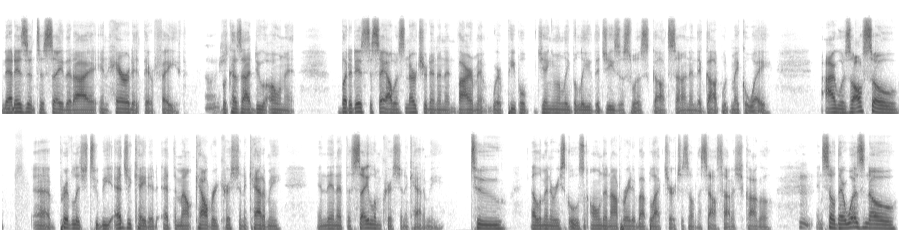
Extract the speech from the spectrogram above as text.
That mm-hmm. isn't to say that I inherited their faith, because I do own it but it is to say I was nurtured in an environment where people genuinely believed that Jesus was God's son and that God would make a way. I was also uh, privileged to be educated at the Mount Calvary Christian Academy and then at the Salem Christian Academy, two elementary schools owned and operated by Black churches on the south side of Chicago. Hmm. And so there was no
